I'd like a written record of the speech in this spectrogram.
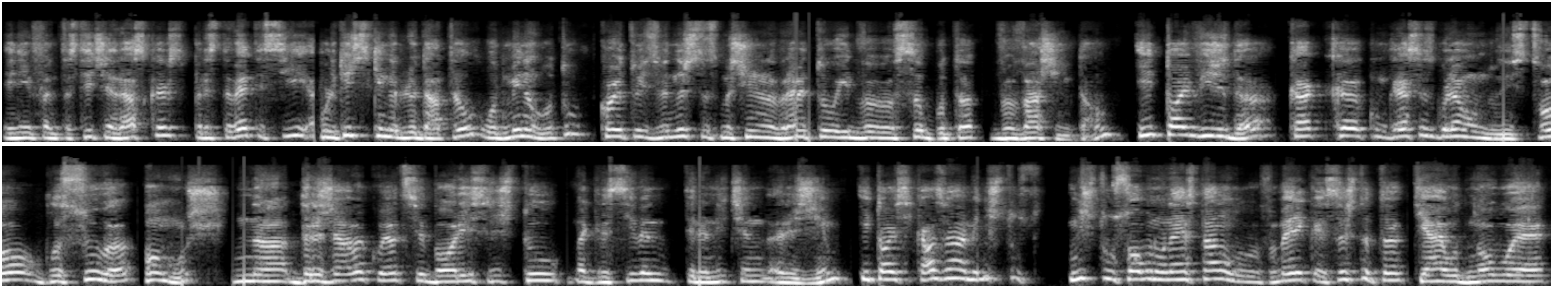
един фантастичен разказ. Представете си политически наблюдател от миналото, който изведнъж с машина на времето идва в събота в Вашингтон и той вижда как Конгресът с голямо мнозинство гласува помощ на държава, която се бори срещу агресивен тираничен режим и той си казва, ами нищо Нищо особено не е станало. В Америка е същата. Тя отново е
